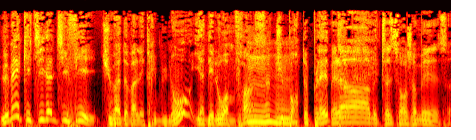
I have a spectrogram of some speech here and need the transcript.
Le mec est identifié. Tu vas devant les tribunaux. Il y a des lois en France. Mhm. Tu portes plainte. Mais non, mais tu ne sors jamais, ça.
